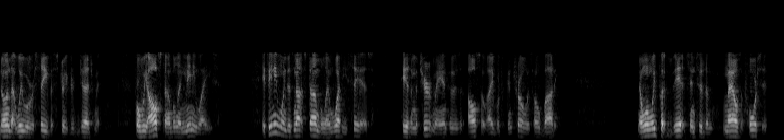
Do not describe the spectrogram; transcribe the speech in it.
knowing that we will receive a stricter judgment. For we all stumble in many ways. If anyone does not stumble in what he says, he is a mature man who is also able to control his whole body. Now, when we put bits into the mouths of horses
